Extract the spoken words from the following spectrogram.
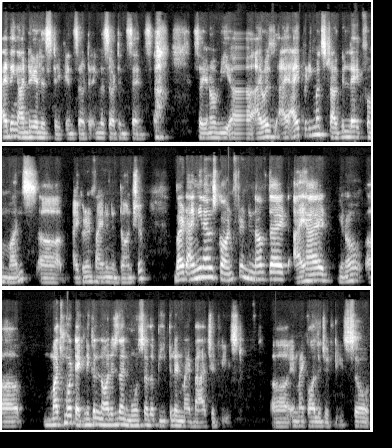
I think unrealistic in certain in a certain sense. so you know, we uh, I was I, I pretty much struggled like for months. Uh, I couldn't find an internship, but I mean I was confident enough that I had you know uh, much more technical knowledge than most of the people in my batch at least. Uh, in my college at least so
